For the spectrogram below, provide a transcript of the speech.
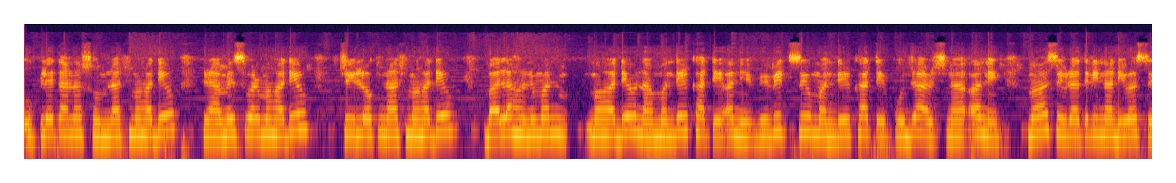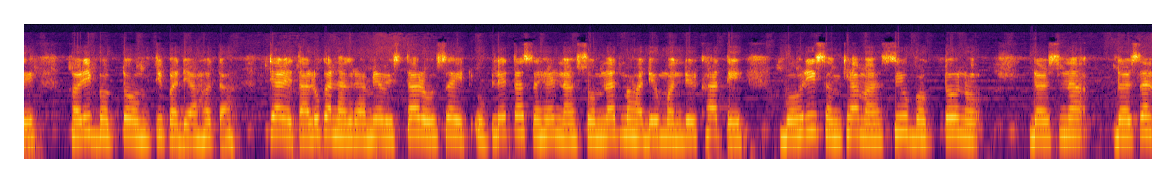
ઉપલેતાના સોમનાથ મહાદેવ, રામેશ્વર મહાદેવ, ત્રિલોકનાથ મહાદેવ, બાલા હનુમાન મહાદેવના મંદિર ખાતે અને વિવિધ શિવ મંદિર ખાતે પૂજા અર્ચના અને મહાશિવરાત્રિના દિવસે હરિભક્તો ઉમટી પડ્યા હતા. ત્યારે તાલુકાના ગ્રામ્ય વિસ્તારો સહિત ઉપલેતા શહેરના સોમનાથ મહાદેવ મંદિર ખાતે બહોળી સંખ્યામાં શિવ ભક્તોનો દર્શન દર્શન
